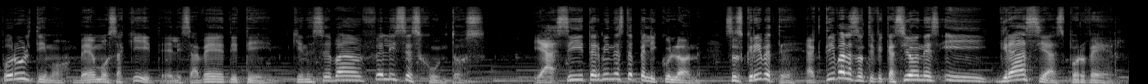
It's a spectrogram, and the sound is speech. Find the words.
Por último, vemos a Kit, Elizabeth y Tim, quienes se van felices juntos. Y así termina este peliculón. Suscríbete, activa las notificaciones y gracias por ver.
